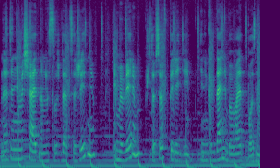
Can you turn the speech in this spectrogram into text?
но это не мешает нам наслаждаться жизнью, и мы верим, что все впереди и никогда не бывает поздно.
